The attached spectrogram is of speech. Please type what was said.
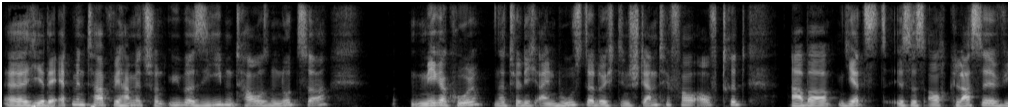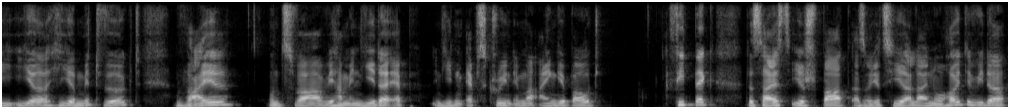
äh, hier der Admin-Tab, wir haben jetzt schon über 7000 Nutzer. Mega cool. Natürlich ein Booster durch den Stern-TV-Auftritt. Aber jetzt ist es auch klasse, wie ihr hier mitwirkt, weil, und zwar, wir haben in jeder App, in jedem App-Screen immer eingebaut Feedback. Das heißt, ihr spart, also jetzt hier allein nur heute wieder,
